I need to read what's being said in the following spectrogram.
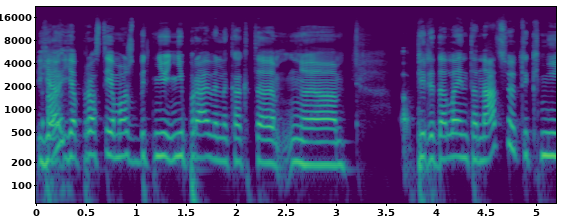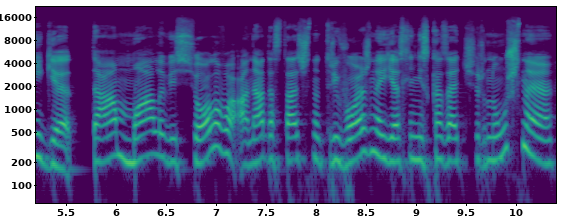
Я, а? я просто, я, может быть, не, неправильно как-то... Э передала интонацию этой книги, там мало веселого, она достаточно тревожная, если не сказать чернушная,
